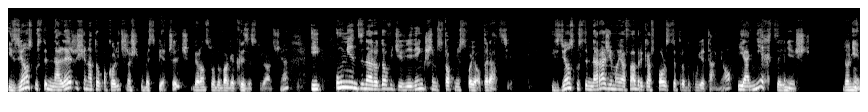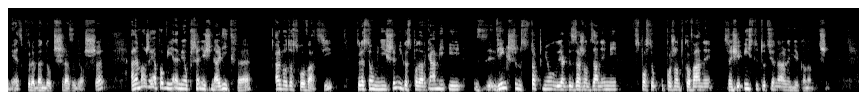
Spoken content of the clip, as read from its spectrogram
I w związku z tym należy się na tą okoliczność ubezpieczyć, biorąc pod uwagę kryzys, który rocznie, i umiędzynarodowić w większym stopniu swoje operacje. I w związku z tym na razie moja fabryka w Polsce produkuje tanio i ja nie chcę nieść do Niemiec, które będą trzy razy droższe, ale może ja powinienem ją przenieść na Litwę albo do Słowacji, które są mniejszymi gospodarkami i z większym stopniu jakby zarządzanymi w sposób uporządkowany w sensie instytucjonalnym i ekonomicznym.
